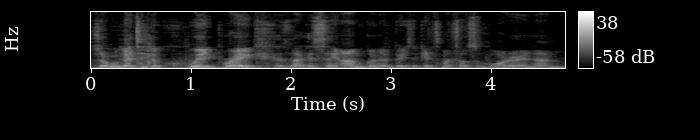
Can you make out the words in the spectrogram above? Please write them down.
So we're gonna take a quick break because, like I say, I'm gonna basically get myself some water, and I'm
